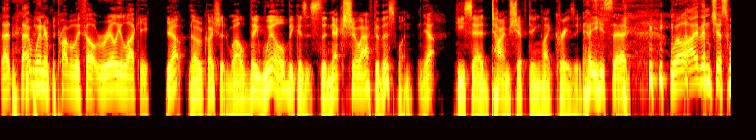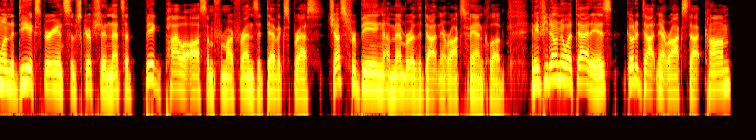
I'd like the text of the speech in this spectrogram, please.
that, that winner probably felt really lucky. Yep, no question. Well, they will because it's the next show after this one. Yeah. He said, time shifting like crazy. He said, Well, Ivan just won the DXperience subscription. That's a big pile of awesome from our friends at DevExpress just for being a member of the .NET Rocks fan club. And if you don't know what that is, go to .NETRocks.com,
